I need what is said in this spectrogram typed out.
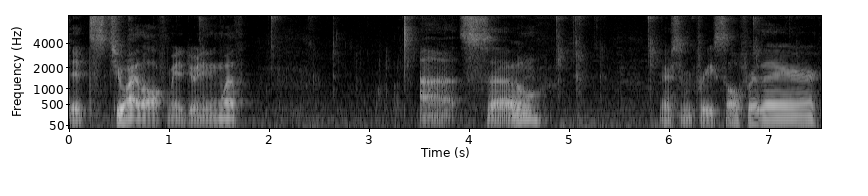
it's too high level for me to do anything with. Uh, so there's some free sulfur there.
